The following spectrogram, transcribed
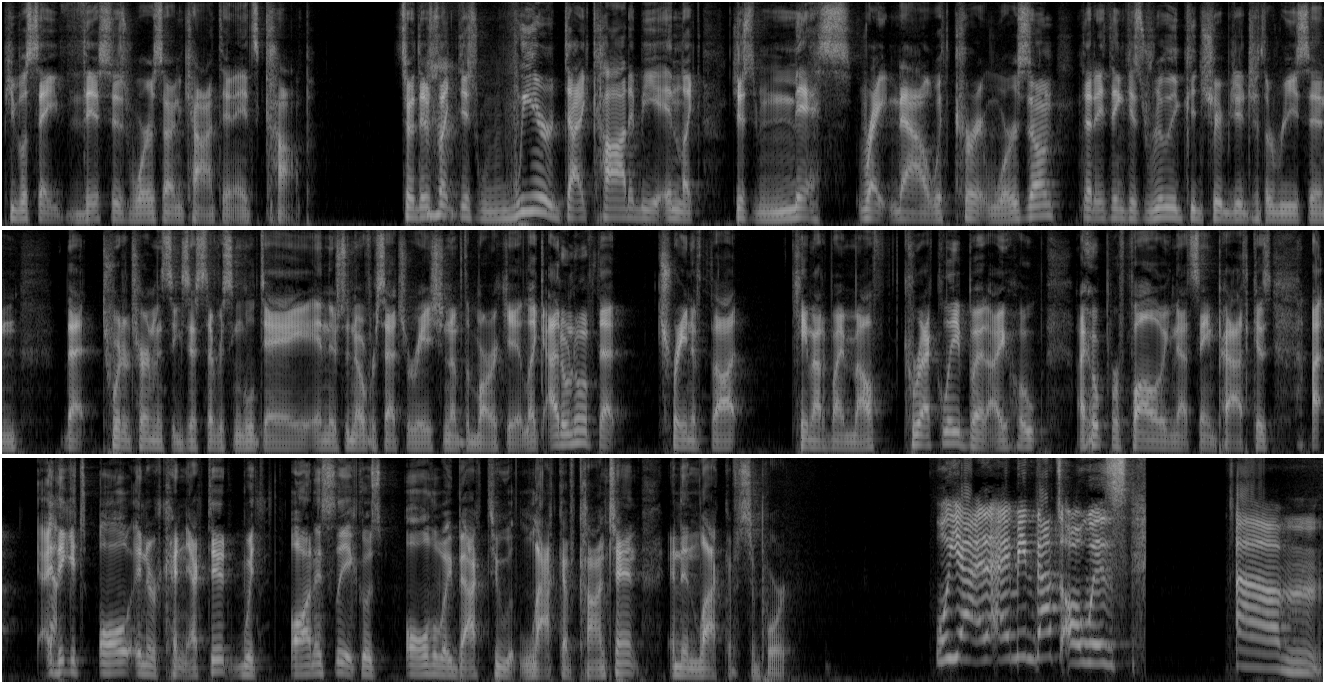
people say this is Warzone content. It's comp. So there's like this mm-hmm. weird dichotomy and like just miss right now with current Warzone that I think has really contributed to the reason that Twitter tournaments exist every single day and there's an oversaturation of the market. Like I don't know if that train of thought came out of my mouth correctly, but I hope I hope we're following that same path because I think it's all interconnected with honestly, it goes all the way back to lack of content and then lack of support. Well, yeah, I mean, that's always um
